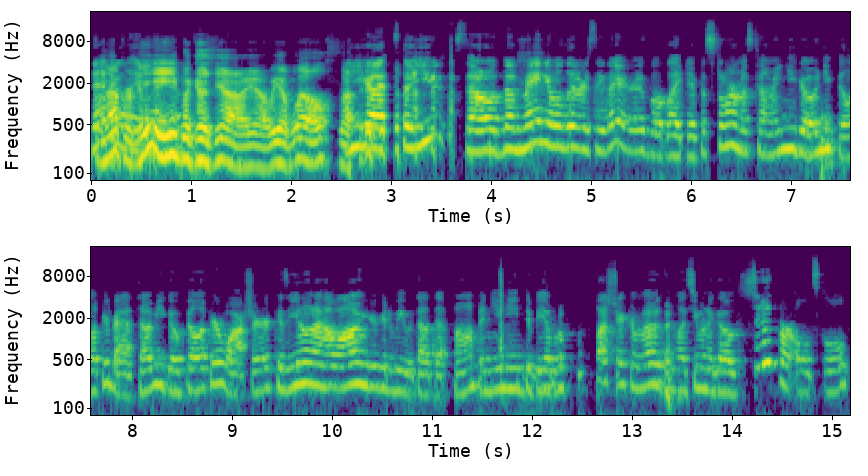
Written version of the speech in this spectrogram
well, not for me, because yeah, yeah, we have wells. So. you got so you so the manual literacy there is that like if a storm is coming you go and you fill up your bathtub you go fill up your washer because you don't know how long you're going to be without that pump and you need to be able to flush your commodes unless you want to go super old school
